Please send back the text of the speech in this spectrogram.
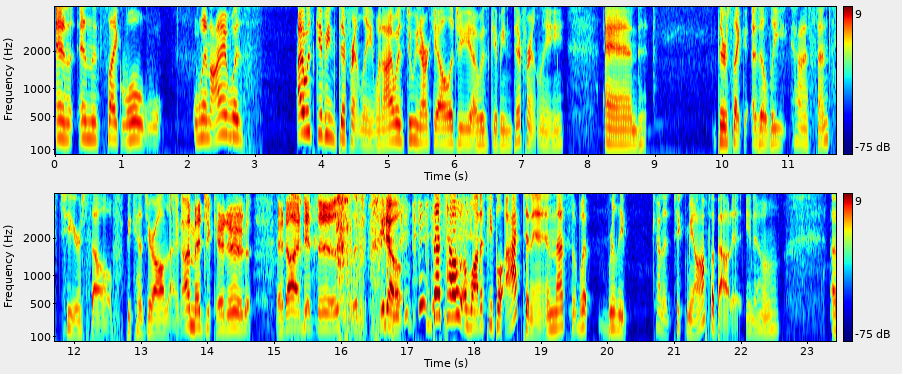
and and it's like, well, when I was, I was giving differently. When I was doing archaeology, I was giving differently, and there's like an elite kind of sense to yourself because you're all like, I'm educated and I did this. and, you know, that's how a lot of people act in it. And that's what really kind of ticked me off about it, you know? Uh,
